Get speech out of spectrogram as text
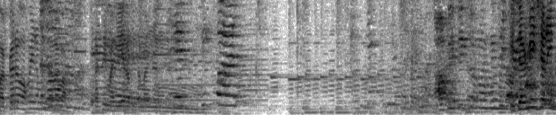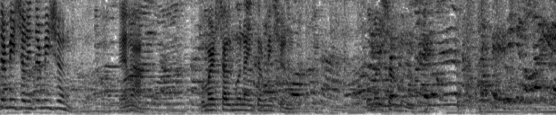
Dalawa, pero okay naman dalawa. Kasi mahirap naman yung... Big one. Intermission, intermission, intermission. Ayan na. Commercial muna, intermission. Commercial muna. Hmm?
